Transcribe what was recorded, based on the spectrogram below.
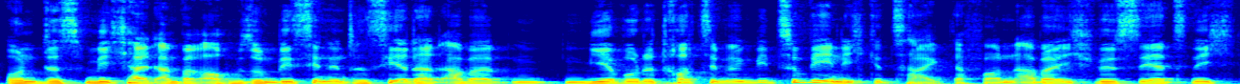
und es mich halt einfach auch so ein bisschen interessiert hat. Aber mir wurde trotzdem irgendwie zu wenig gezeigt davon. Aber ich wüsste jetzt nicht,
